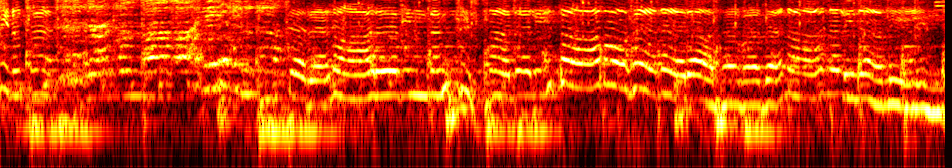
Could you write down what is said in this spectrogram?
വിരുദ്ധ ചരണാരവിന്ദം കൃഷ്ണ ലളിതാമോഹന രാഘവദനാളിന മിലിന്ദ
